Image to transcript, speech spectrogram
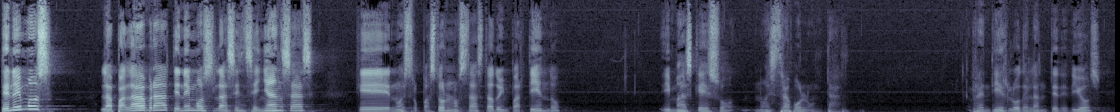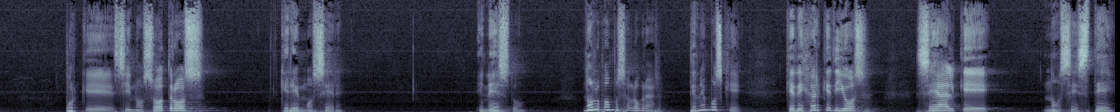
Tenemos la palabra, tenemos las enseñanzas que nuestro pastor nos ha estado impartiendo y más que eso, nuestra voluntad. Rendirlo delante de Dios, porque si nosotros queremos ser en esto, no lo vamos a lograr. Tenemos que, que dejar que Dios sea el que nos esté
